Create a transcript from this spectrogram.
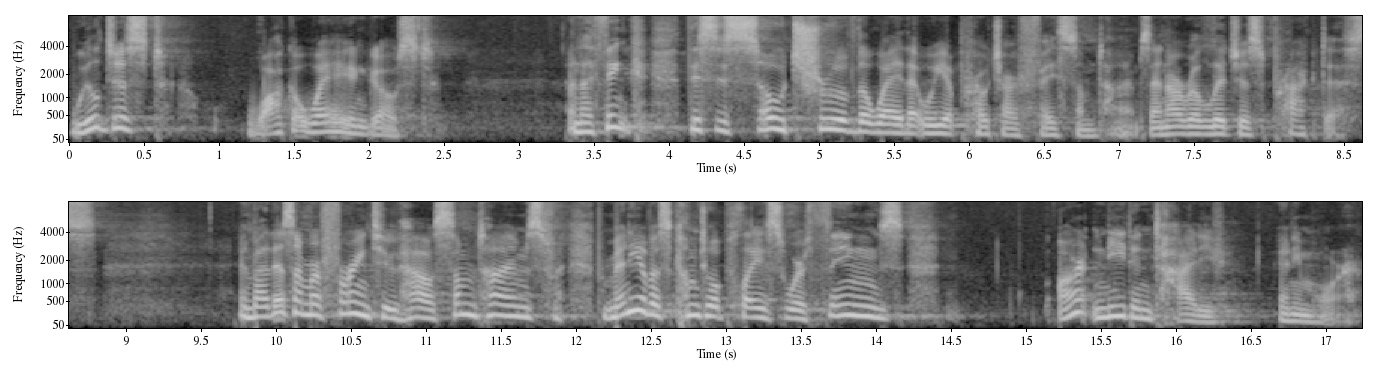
we'll just walk away and ghost. And I think this is so true of the way that we approach our faith sometimes and our religious practice. And by this, I'm referring to how sometimes many of us come to a place where things aren't neat and tidy anymore.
